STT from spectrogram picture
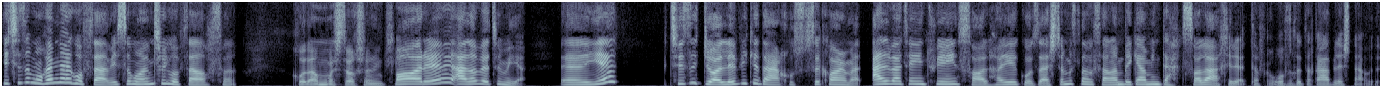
یه چیز مهم نگفتم. یه چیز مهم چی گفتم؟ خودم مشتاق شدیم آره الان بهتون میگم. یه چیز جالبی که در خصوص کار من البته این توی این سالهای گذشته مثل مثلا بگم این ده سال اخیر اتفاق افتاده قبلش نبوده.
